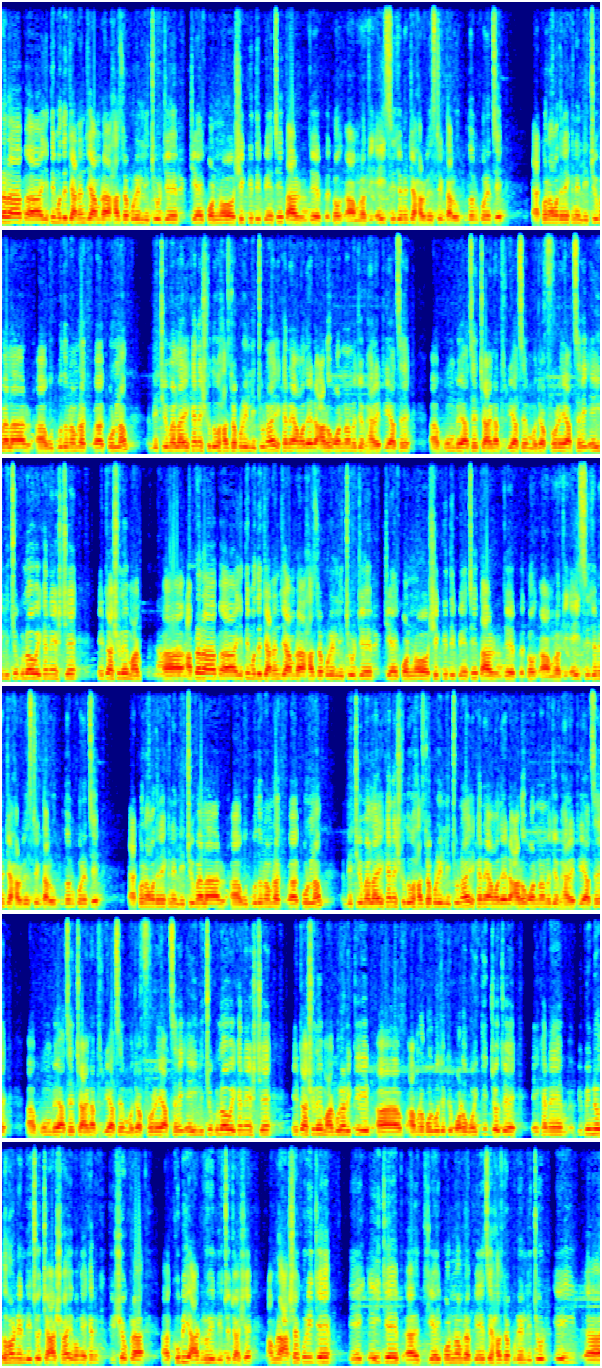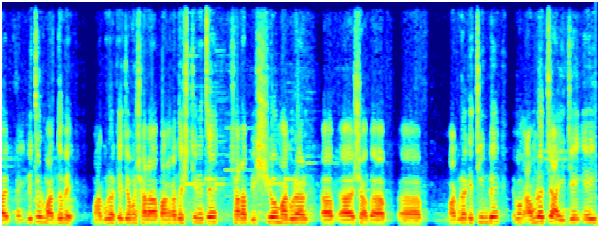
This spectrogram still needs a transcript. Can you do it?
আপনারা ইতিমধ্যে জানেন যে আমরা হাজরাপুরের লিচুর যে জিআই পণ্য স্বীকৃতি পেয়েছি, তার যে আমরা যে, এই সিজনের যে হারভেস্টিং তার উদ্বোধন করেছি। এখন আমাদের এখানে লিচু মেলার উদ্বোধন আমরা করলাম। লিচু মেলা এখানে শুধু হাজরাপুরের লিচু না এখানে আমাদের আরও অন্যান্য যে ভ্যারাইটি আছে বোম্বে আছে, চায়না থ্রি আছে মুজাফরে আছে, এই লিচুগুলোও এখানে এসছে। এটা আসলে আপনারা ইতিমধ্যে জানেন যে আমরা হাজরাপুরের লিচুর যে জিআই পণ্য স্বীকৃতি পেয়েছি, তার যে আমরা যে এই সিজনের যে হারভেস্টিং তার উদ্বোধন করেছি। এখন আমাদের এখানে লিচু মেলার উদ্বোধন আমরা করলাম। লিচু মেলা এখানে শুধু হাজরাপুরের লিচু না এখানে আমাদের আরও অন্যান্য যে ভ্যারাইটি আছে বোম্বে আছে, চায়না থ্রি আছে মুজাফরে আছে, এই লিচুগুলোও এখানে এসছে। এটা আসলে মাগুরার একটি আমরা বলব যে একটি বড় ঐতিহ্য যে এখানে বিভিন্ন ধরনের লিচু চাষ হয় এবং এখানে কৃষকরা খুবই আগ্রহী লিচু চাষে। আমরা আশা করি যে এই এই যে জিআই পণ্য আমরা পেয়েছি হাজরাপুরের লিচুর, এই লিচুর মাধ্যমে মাগুরাকে যেমন সারা বাংলাদেশ চিনেছে, সারা বিশ্ব মাগুরার সব মাগুরাকে চিনবে এবং আমরা চাই যে এই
